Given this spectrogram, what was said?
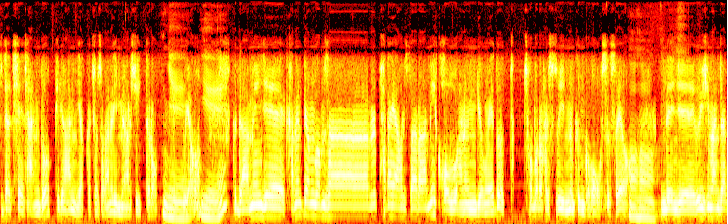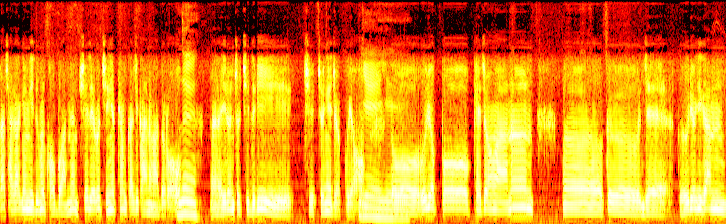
지자체장도 필요한 역학조사관을 임명할 수 있도록 예. 했고요. 예. 그 다음에 이제 감염병 검사를 받아야 할 사람이 거부하는 경우에도 처벌을 할 수 있는 근거가 없었어요. 어허. 근데 이제 의심 환자가 자가격리 등을 거부하면 최대로 징역형까지 가능하도록 네. 에, 이런 조치들이 지- 정해졌고요. 예, 예. 또 의료법 개정안은 어그 이제 그 의료기관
